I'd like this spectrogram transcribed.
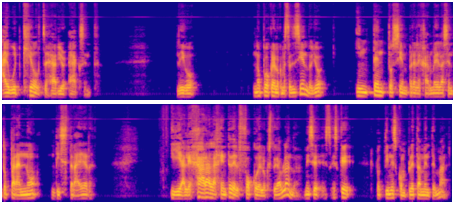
I would kill to have your accent. Le digo, no puedo creer lo que me estás diciendo. Yo intento siempre alejarme del acento para no distraer y alejar a la gente del foco de lo que estoy hablando. Me dice, es, que lo tienes completamente mal.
